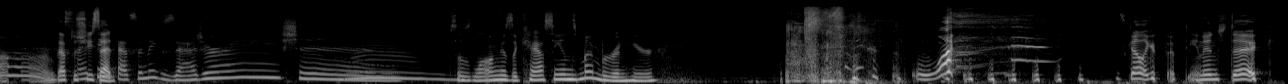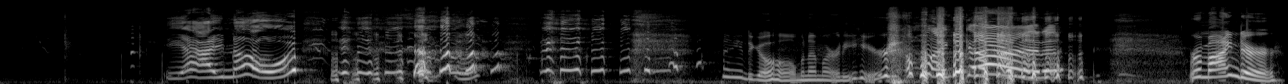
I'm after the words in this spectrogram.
long. That's what I she think said. That's an exaggeration. Mm. It's as long as a Cassian's member in here. What? He's got like a 15 inch dick. yeah, I know. I need to go home and I'm already here. oh my god. Reminder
